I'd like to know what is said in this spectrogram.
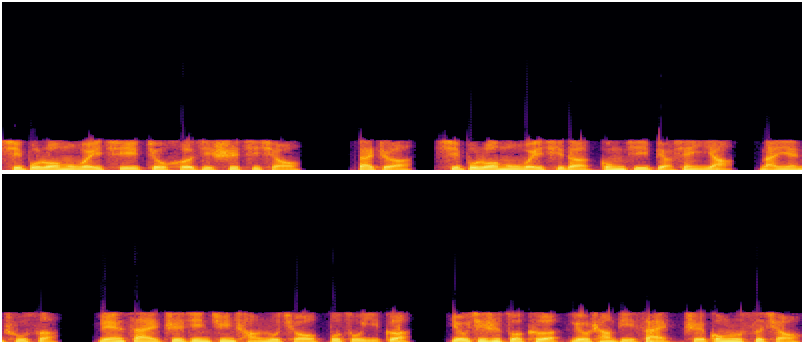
西布罗姆维奇就合计失七球。再者，西布罗姆维奇的攻击表现一样难言出色，联赛至今均场入球不足一个，尤其是做客六场比赛只攻入四球，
